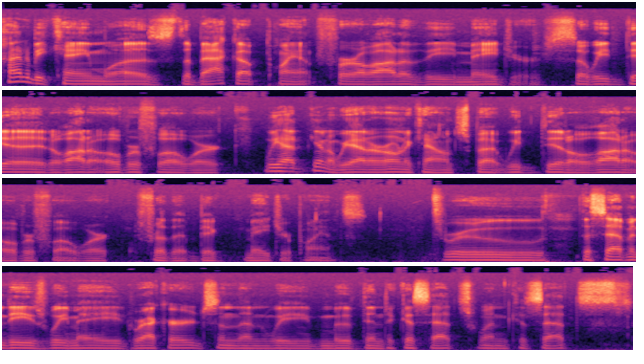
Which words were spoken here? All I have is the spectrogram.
kind of became was the backup plant for a lot of the majors. So we did a lot of overflow work. We had, you know, we had our own accounts, but we did a lot of overflow work for the big major plants. Through the 70s, we made records, and then we moved into cassettes when cassettes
